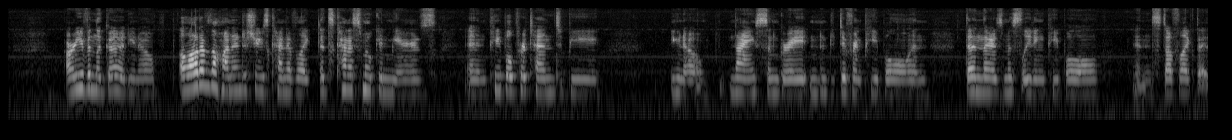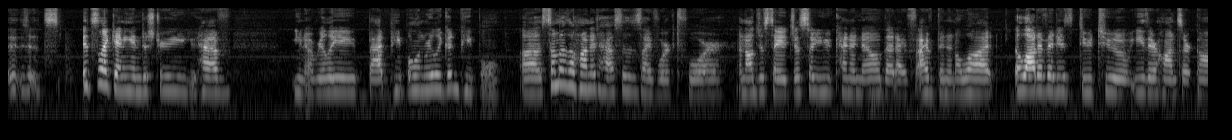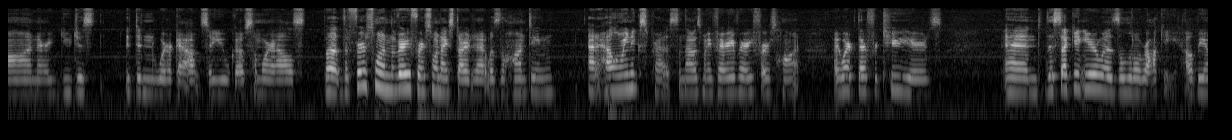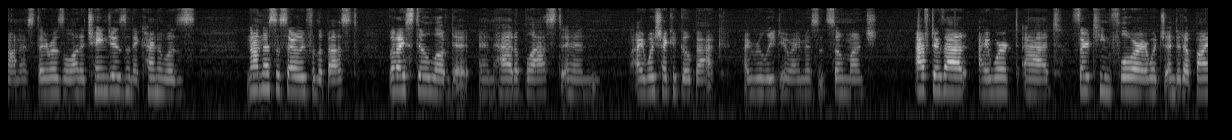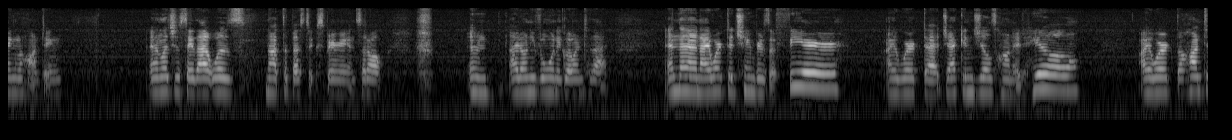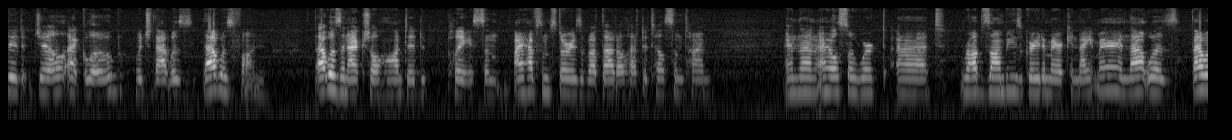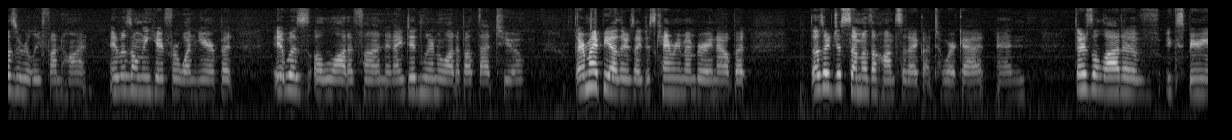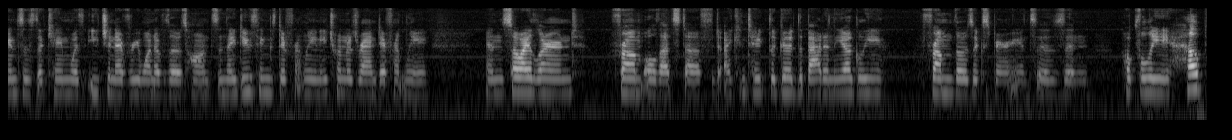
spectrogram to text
or even the good, you know. A lot of the haunt industry is kind of like it's kind of smoke and mirrors, and people pretend to be, you know, nice and great and different people, and then there's misleading people and stuff like that. It's it's like any industry. You have, you know, really bad people and really good people. Uh, some of the haunted houses I've worked for, and I'll just say, just so you kind of know that I've I've been in a lot. A lot of it is due to either haunts are gone or you just it didn't work out, so you go somewhere else. But the first one, the very first one I started at was the haunting at Halloween Express, and that was my very very first haunt. I worked there for two years, and the second year was a little rocky. I'll be honest. There was a lot of changes, and it kind of was not necessarily for the best but I still loved it and had a blast and I wish I could go back. I really do. I miss it so much. After that, I worked at 13th floor, which ended up buying the haunting. And let's just say that was not the best experience at all. and I don't even want to go into that. And then I worked at Chambers of Fear. I worked at Jack and Jill's Haunted Hill. I worked the Haunted jail at Globe, which that was that was fun that was an actual haunted place, and I have some stories about that I'll have to tell sometime. And then I also worked at Rob Zombie's Great American Nightmare, and that was that was a really fun haunt. It was only here for one year, but it was a lot of fun, and I did learn a lot about that too. There might be others I just can't remember right now, but those are just some of the haunts that I got to work at, and there's a lot of experiences that came with each and every one of those haunts, and they do things differently, and each one was ran differently. And so I learned from all that stuff. I can take the good, the bad, and the ugly from those experiences and hopefully help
